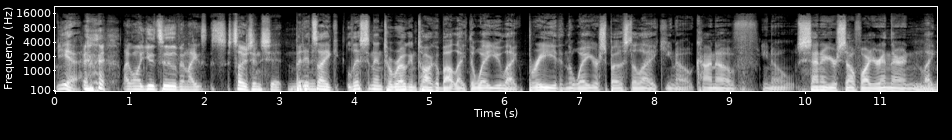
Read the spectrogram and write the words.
Yeah. like on YouTube and like searching shit. But it's like listening to Rogan talk about like the way you like breathe and the way you're supposed to like, you know, kind of, you know, center yourself while you're in there. And mm-hmm. like,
